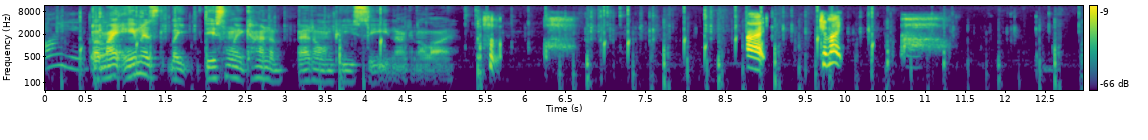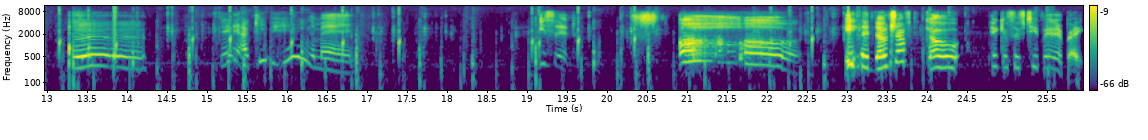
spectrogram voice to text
are you, bro? But my aim is like decently kind of better on PC, not gonna lie. Alright. Can I? Uh, dang it, I keep hitting the man. Ethan. Oh! Ethan, don't you have to go take a 15 minute break?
